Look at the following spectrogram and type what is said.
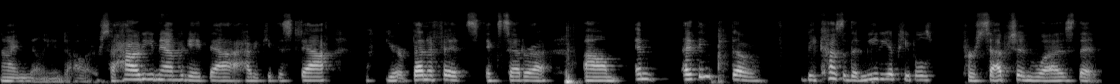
nine million dollars. So how do you navigate that? How do you keep the staff, your benefits, etc. Um, and I think the because of the media, people's perception was that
